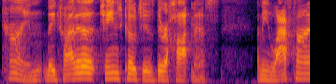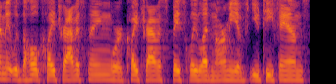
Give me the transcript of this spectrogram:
time they try to change coaches, they're a hot mess. I mean, last time it was the whole Clay Travis thing where Clay Travis basically led an army of UT fans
